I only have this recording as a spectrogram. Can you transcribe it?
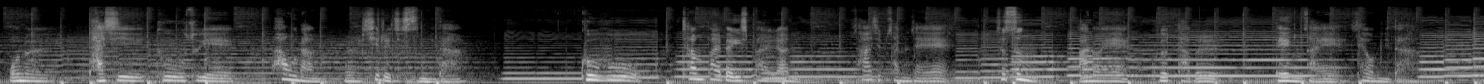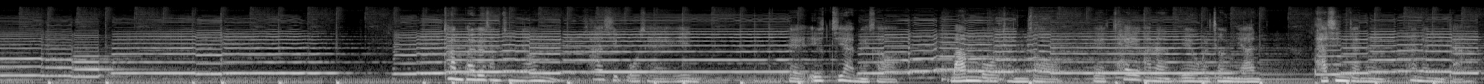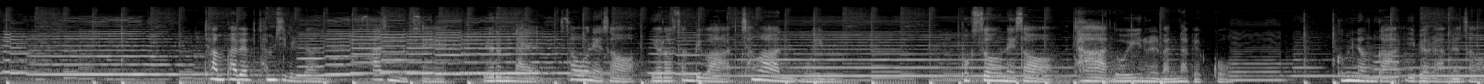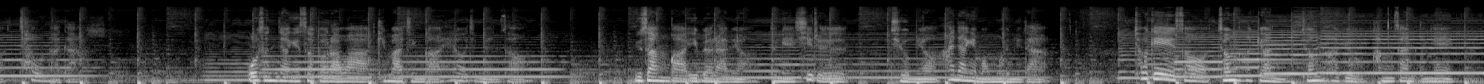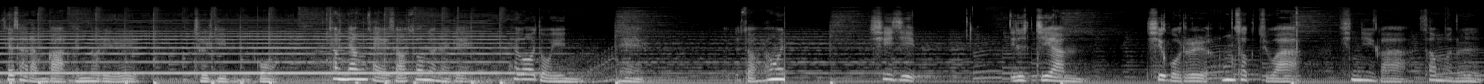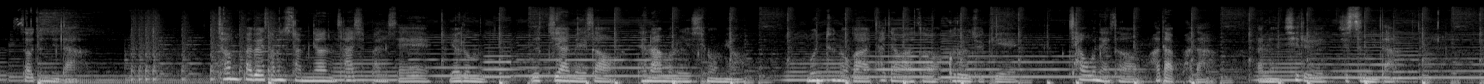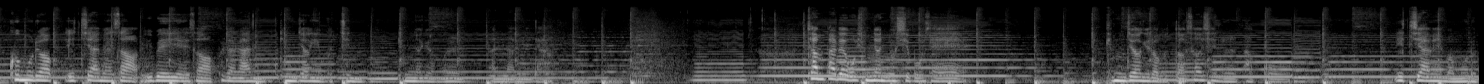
오늘 다시 두 수의 화운함을 시를 짓습니다. 그 후 1828년 43세에 스승 안호의 구도탑을 대흥사에 세웁니다. 1830년 45세인 일지함에서 만보 전서 의 차에 관한 내용을 정리한 다신전을 펴냅니다. 1831년 46세 여름날 서원에서 여러 선비와 청하한 모임 북서원에서 다 노인을 만나 뵙고 금년과 이별하면서 차운하다 오선장에서 돌아와 김하진과 헤어지면서 유상과 이별하며 등의 시를 지으며 한양에 머무릅니다. 초계에서 정학연, 정학유, 강산 등의 세 사람과 뱃놀이를 즐기고 청량사에서 송연에게 해거도인에 서 형은 시집 일지암 시고를 홍석주와 신희가 서문을 써줍니다. 1833년 48세에 여름 일지암에서 대나무를 심으며 문춘호가 찾아와서 글을 주기에 차원에서 화답하다 라는 시를 짓습니다. 그 무렵 일지암에서 유배이에서 풀려난 김정이 부친 김노경을 만납니다. 1850년 65세에 김정희로부터 서신을 받고 일지암에 머무르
